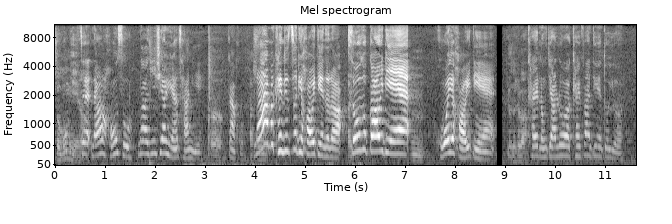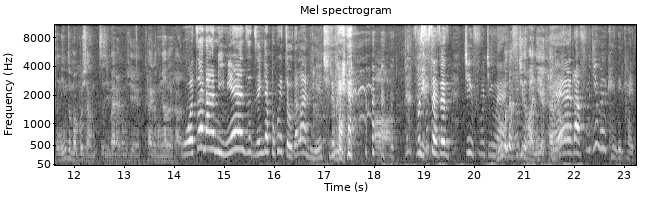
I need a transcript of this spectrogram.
手工品在然后红薯那一箱原厂里嗯干活，那不肯定这里好一点的了，收入高一点，嗯，活也好一点，有的是吧？开农家乐、开饭店都有。那您怎么不想自己卖点东西，开个农家乐啥的？我在那个里面，人人家不会走到那里面去的呗。哦，不是在这近附近吗？如果在附近的话，你也开了。哎，那附近嘛肯定开的。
